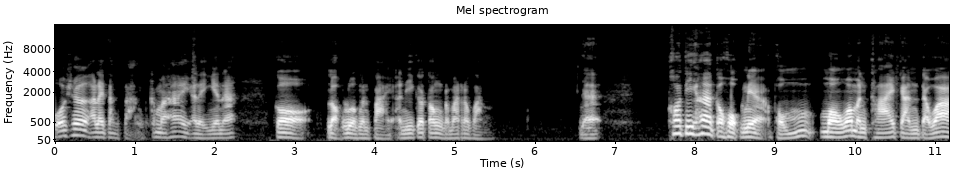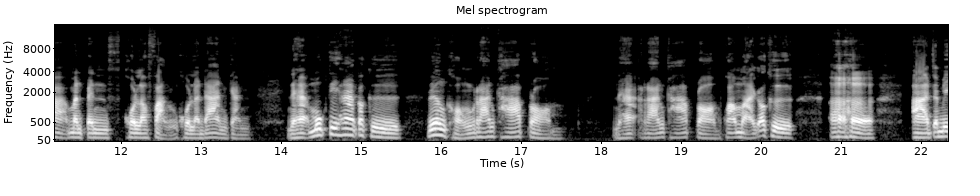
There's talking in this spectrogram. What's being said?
วอชเชอร์อะไรต่างๆมาให้อะไรอย่างเงี้ยนะก็หลอกลวงกันไป อันนี้ก็ต้องระมัดระวังนะฮะข้อที่ 5 กับ 6 เนี่ย ผมมองว่ามันคล้ายกัน แต่ว่ามันเป็นคนละฝั่งคนละด้านกันนะฮะมุกที่ 5 ก็คือ เรื่องของร้านค้าปลอมนะฮะร้านค้าปลอม ความหมายก็คือเออ อาจจะมี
